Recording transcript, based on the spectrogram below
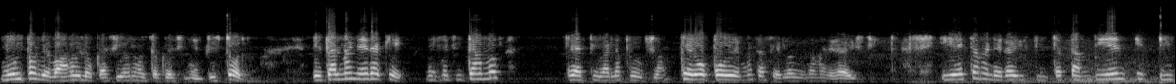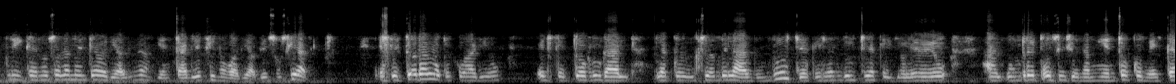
muy por debajo de lo que ha sido nuestro crecimiento histórico. De tal manera que necesitamos reactivar la producción, pero podemos hacerlo de una manera distinta. Y esta manera distinta también implica no solamente variables ambientales, sino variables sociales. El sector agropecuario, el sector rural, la producción de la agroindustria, que es la industria que yo le veo algún reposicionamiento con este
